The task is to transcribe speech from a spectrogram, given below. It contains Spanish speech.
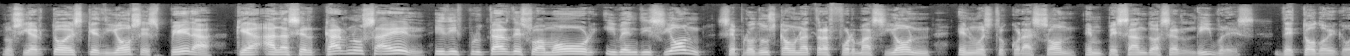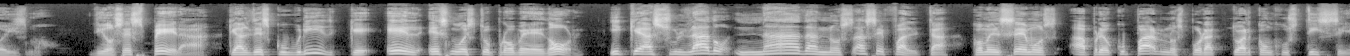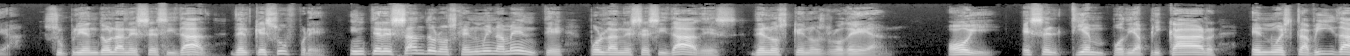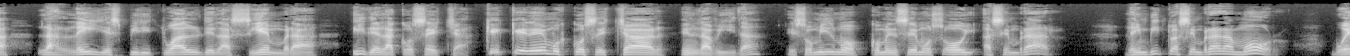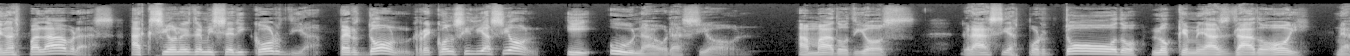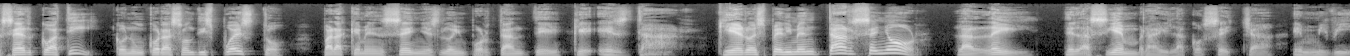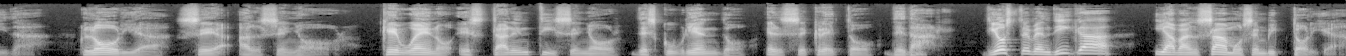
Lo cierto es que Dios espera que al acercarnos a Él y disfrutar de su amor y bendición se produzca una transformación en nuestro corazón, empezando a ser libres de todo egoísmo. Dios espera que al descubrir que Él es nuestro proveedor y que a su lado nada nos hace falta, comencemos a preocuparnos por actuar con justicia, supliendo la necesidad del que sufre, interesándonos genuinamente por las necesidades de los que nos rodean. Hoy es el tiempo de aplicar en nuestra vida la ley espiritual de la siembra y de la cosecha. ¿Qué queremos cosechar en la vida? Eso mismo comencemos hoy a sembrar. Le invito a sembrar amor, buenas palabras, acciones de misericordia, perdón, reconciliación y una oración. Amado Dios, gracias por todo lo que me has dado hoy. Me acerco a ti con un corazón dispuesto para que me enseñes lo importante que es dar. Quiero experimentar, Señor, la ley de la siembra y la cosecha en mi vida. Gloria sea al Señor. Qué bueno estar en ti, Señor, descubriendo el secreto de dar. Dios te bendiga y avanzamos en victoria.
